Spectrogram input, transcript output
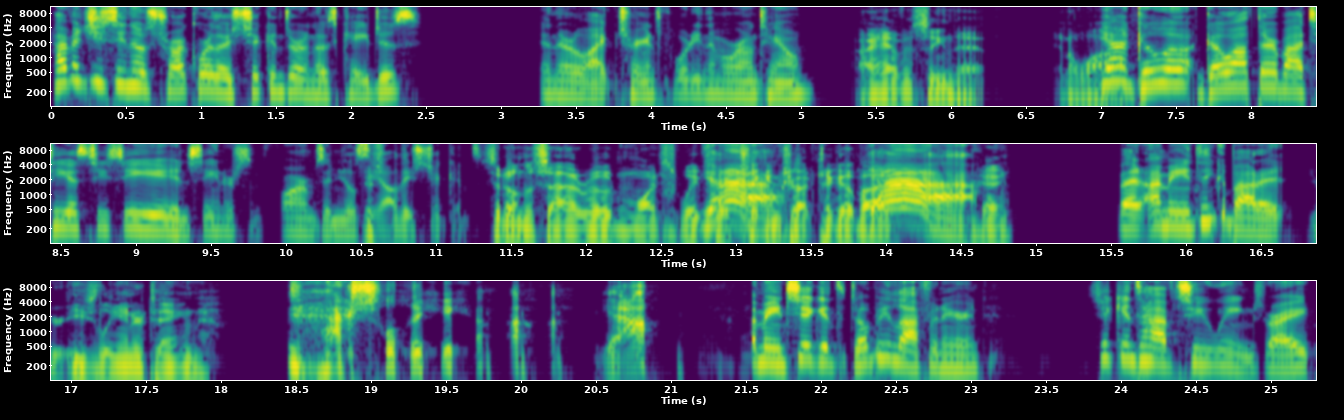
Haven't you seen those truck where those chickens are in those cages, and they're like transporting them around town? I haven't seen that in a while. Yeah, go out, go out there by TSTC and Sanderson Farms, and you'll see all these chickens. Sit on the side of the road and watch. Wait for a chicken truck to go by. Yeah. Okay. But I mean, think about it. You're easily entertained. Actually, yeah. I mean, chickens. Don't be laughing, Aaron. Chickens have two wings, right?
